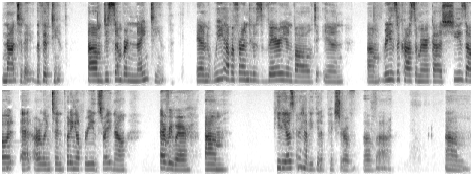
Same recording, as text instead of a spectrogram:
Not today, the 15th, um, December 19th. And we have a friend who's very involved in um, Wreaths Across America. She's out at Arlington putting up wreaths right now everywhere. Um, PD, I was going to have you get a picture of, of uh, um,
